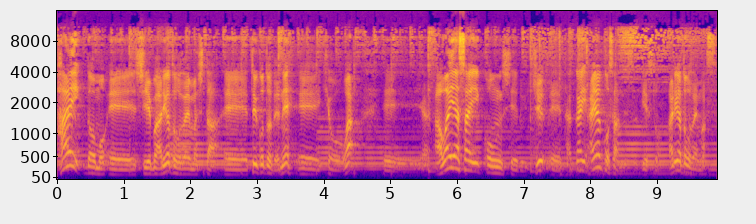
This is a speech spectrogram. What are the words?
はい、どうも、えー CM ありがとうございました。えーということでね、えー今日は、えー、淡野菜コンシェルジュ、えー高井彩子さんです。ゲスト。ありがとうございます。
